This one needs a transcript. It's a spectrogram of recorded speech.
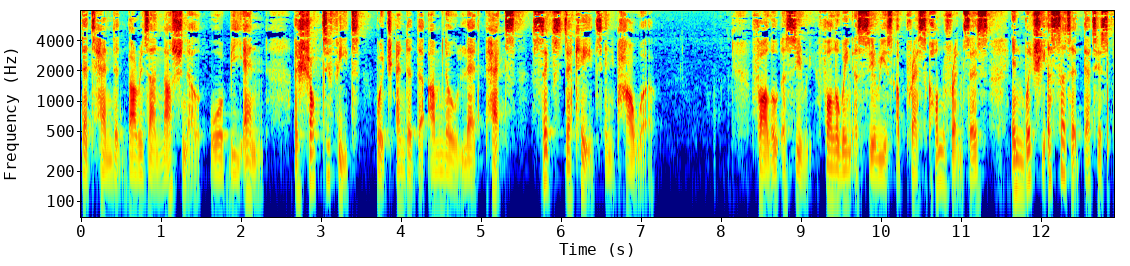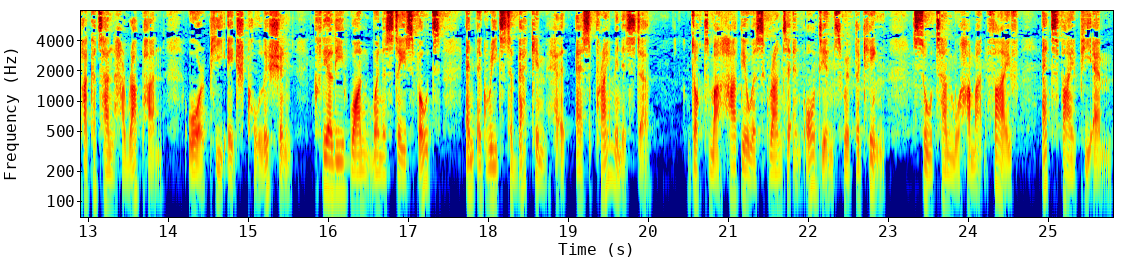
that handed Barisan Nasional, or BN, a shock defeat which ended the UMNO-led pact's six decades in power followed a seri- following a series of press conferences in which he asserted that his Pakatan Harapan, or PH coalition, clearly won Wednesday's vote and agreed to back him as Prime Minister. Dr. Mahathir was granted an audience with the King, Sultan Muhammad V, at 5 p.m.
